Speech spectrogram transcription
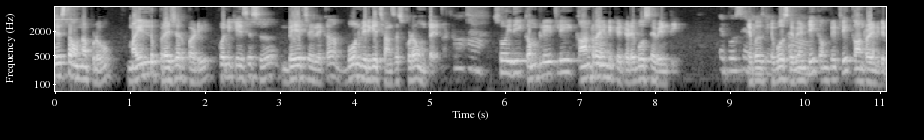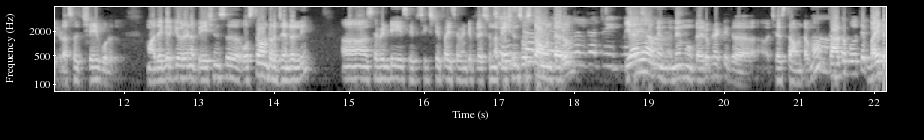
చేస్తా ఉన్నప్పుడు మైల్డ్ ప్రెషర్ పడి కొన్ని కేసెస్ బేర్ చేయలేక బోన్ విరిగే ఛాన్సెస్ కూడా ఉంటాయి అన్నట్టు. సో ఇది completely contraindicated above seventy above 70. Above seventy completely contraindicated అసలు చేయకూడదు. మా దగ్గరికి ఎవరైనా పేషెంట్స్ వస్తూ ఉంటారు generally seventy sixty five seventy plus ఉన్న పేషెంట్స్ వస్తూ ఉంటారు? యా యా మేము మేము కైరోప్రాక్టిక్ చేస్తూ ఉంటాము. కాకపోతే బయట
